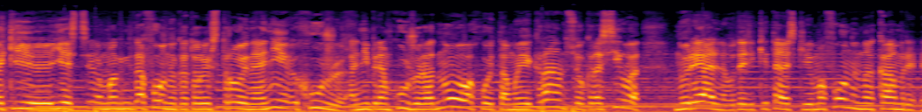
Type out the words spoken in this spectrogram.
такие есть магнитофоны, которые встроены, они хуже, они прям хуже родного, хоть там и экран, все красиво, но реально вот эти китайские мафоны на камере,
